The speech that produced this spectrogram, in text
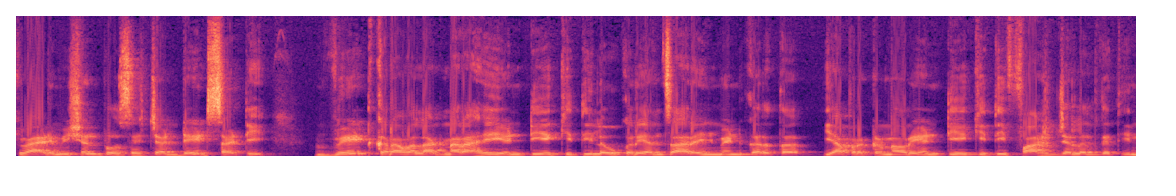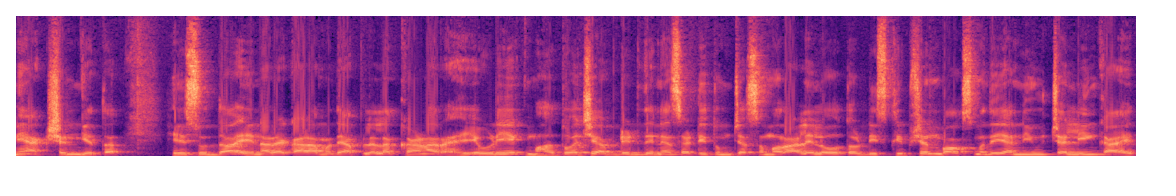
किंवा ॲडमिशन प्रोसेसच्या डेटसाठी वेट करावा लागणार आहे. एन टी ए किती लवकर यांचं अरेंजमेंट करतं? या प्रकरणावर एन टी ए किती फास्ट जलदगतीने ॲक्शन घेतं? हे सुद्धा येणाऱ्या काळामध्ये आपल्याला कळणार आहे. एवढी एक महत्त्वाची अपडेट देण्यासाठी तुमच्यासमोर आलेलो होतो. डिस्क्रिप्शन बॉक्समध्ये या न्यूजच्या लिंक आहेत.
